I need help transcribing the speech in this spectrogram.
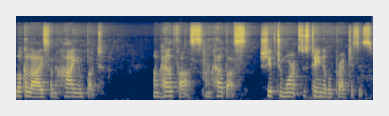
localized and high impact and help us and help us shift to more sustainable practices.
